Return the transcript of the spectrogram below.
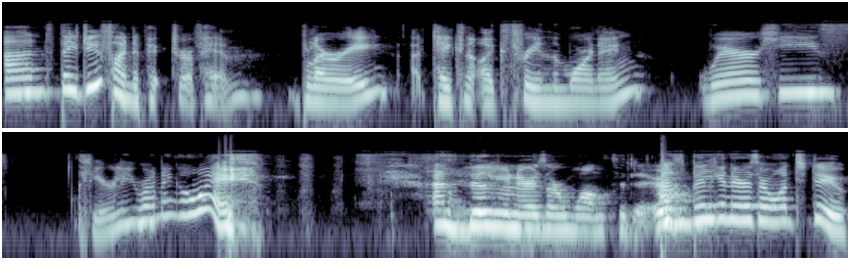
and they do find a picture of him, blurry, uh, taken at like three in the morning, where he's clearly running away, As billionaires are wont to do. as billionaires are wont to do.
